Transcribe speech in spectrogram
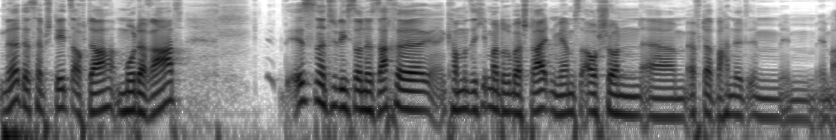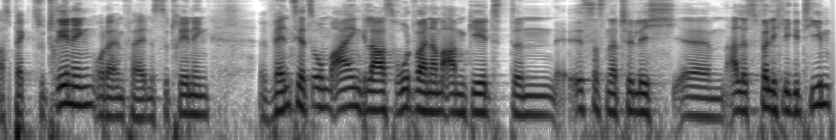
ne, deshalb steht es auch da, moderat. Ist natürlich so eine Sache, kann man sich immer drüber streiten. Wir haben es auch schon ähm, öfter behandelt im, im, im Aspekt zu Training oder im Verhältnis zu Training. Wenn es jetzt um ein Glas Rotwein am Abend geht, dann ist das natürlich ähm, alles völlig legitim.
